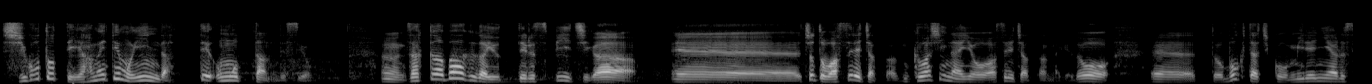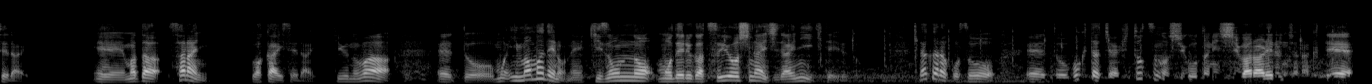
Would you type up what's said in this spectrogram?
仕事ってやめてもいいんだって思ったんですよ。うん、ザッカーバーグが言ってるスピーチが、えー、ちょっと忘れちゃった、詳しい内容を忘れちゃったんだけど、えー、っと僕たちこうミレニアル世代、えー、またさらに若い世代っていうのは、えっともう今までの、ね、既存のモデルが通用しない時代に生きていると。だからこそ、えーと、僕たちは一つの仕事に縛られるんじゃなくて、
